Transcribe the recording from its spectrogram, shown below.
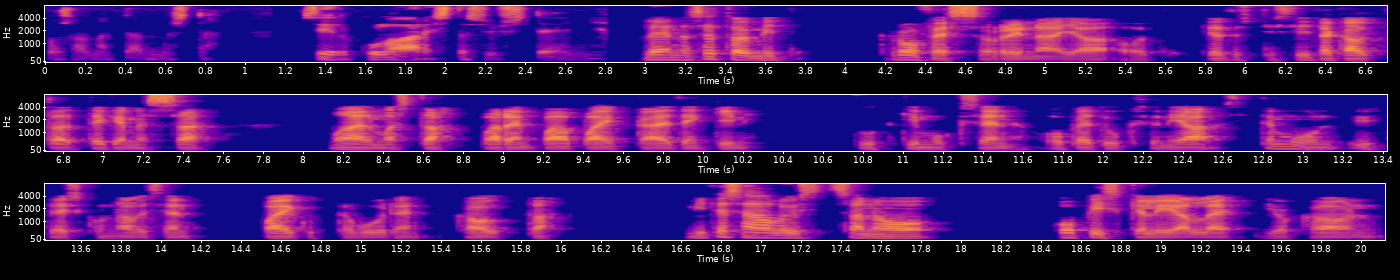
osana tämmöistä sirkulaarista systeemiä. Leena, sä toimit professorina ja olet tietysti sitä kautta tekemässä maailmasta parempaa paikkaa etenkin tutkimuksen, opetuksen ja sitten muun yhteiskunnallisen vaikuttavuuden kautta. Mitä sä haluaisit sanoa opiskelijalle, joka on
